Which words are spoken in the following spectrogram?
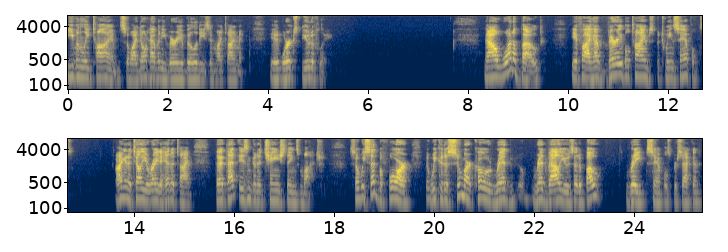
evenly timed, so I don't have any variabilities in my timing. It works beautifully. Now, what about if I have variable times between samples? I'm going to tell you right ahead of time that that isn't going to change things much. So we said before that we could assume our code read, read values at about rate samples per second.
